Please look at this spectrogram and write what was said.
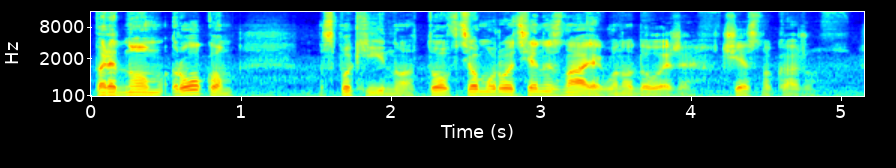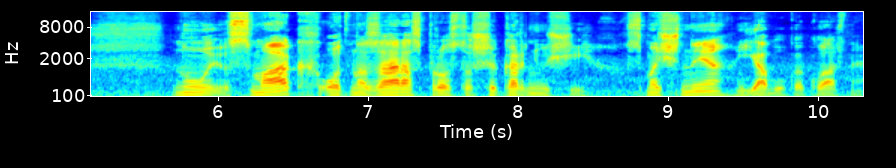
перед Новим роком спокійно, то в цьому році я не знаю, як воно долеже, чесно кажу. Ну, смак от на зараз просто шикарнющий. Смачне, яблуко класне.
